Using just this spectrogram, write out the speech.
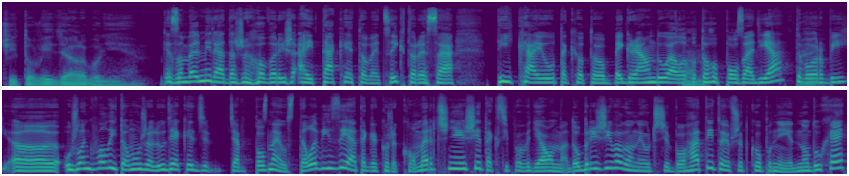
či to vyjde alebo nie. Ja som veľmi rada, že hovoríš aj takéto veci, ktoré sa týkajú takéhoto backgroundu alebo ano. toho pozadia tvorby. Uh, už len kvôli tomu, že ľudia, keď ťa poznajú z televízie a tak akože komerčnejšie, tak si povedia, on má dobrý život, on je určite bohatý, to je všetko úplne jednoduché.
